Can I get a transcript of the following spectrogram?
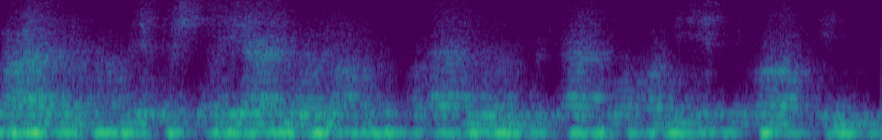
وعدم تطبيق الشريعة ونقض الصلاة والزكاة وقضية الراسل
